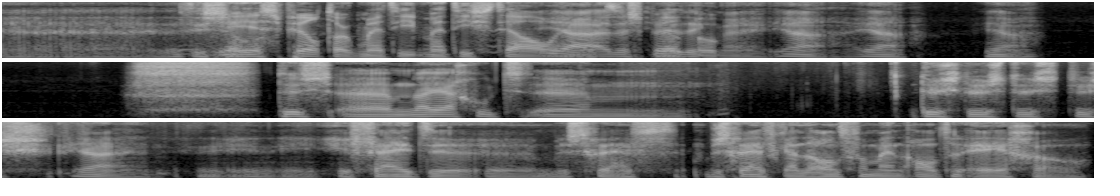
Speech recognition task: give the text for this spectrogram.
Uh, is ja, je speelt ook met die, met die stijl. Ja, daar speel ik mee. Ja, ja, ja. Dus, um, nou ja, goed. Um, dus, dus, dus, dus, ja, in, in feite uh, beschrijft, beschrijf ik aan de hand van mijn alter ego...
